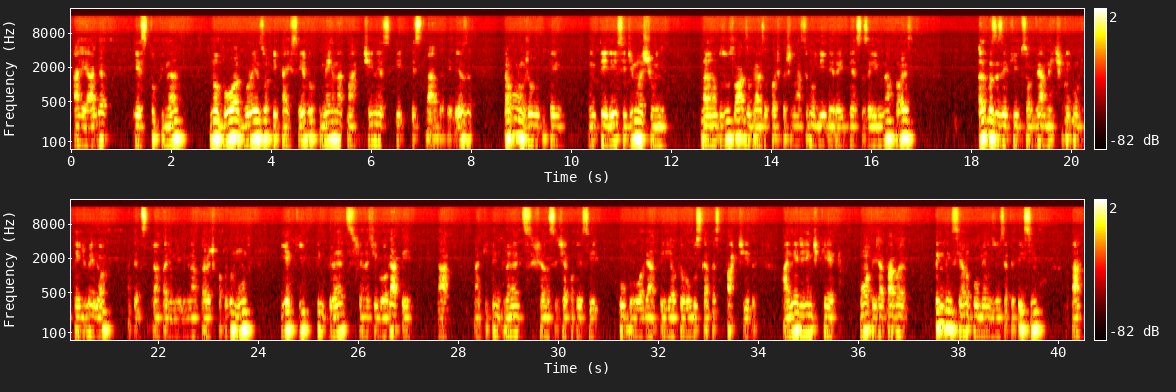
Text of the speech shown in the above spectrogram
Arreaga, Estupinã, Noboa, Grueso e Caicedo, Mena, Martinez e Estrada, beleza? Então é um jogo que tem interesse de Manchuin para ambos os lados. O Brasil pode continuar sendo líder aí dessas eliminatórias. Ambas as equipes, obviamente, têm de melhor, até se tratar de uma eliminatória de Copa do Mundo. E aqui tem grandes chances de gol HT, tá? Aqui tem grandes chances de acontecer o, o HT é o que eu vou buscar para essa partida. A linha de handicap ontem já estava tendenciando por menos 1,75, tá?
